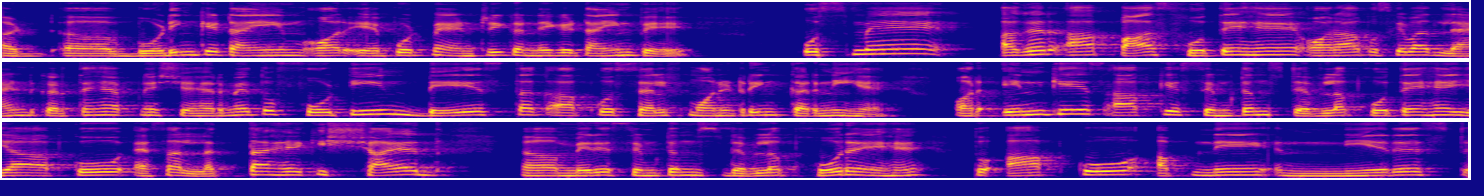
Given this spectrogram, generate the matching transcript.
बोर्डिंग के टाइम और एयरपोर्ट में एंट्री करने के टाइम पे, उसमें अगर आप पास होते हैं और आप उसके बाद लैंड करते हैं अपने शहर में तो 14 डेज़ तक आपको सेल्फ मॉनिटरिंग करनी है। और इन केस आपके सिम्टम्स डेवलप होते हैं या आपको ऐसा लगता है कि शायद Uh, मेरे सिम्टम्स डेवलप हो रहे हैं तो आपको अपने नियरेस्ट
